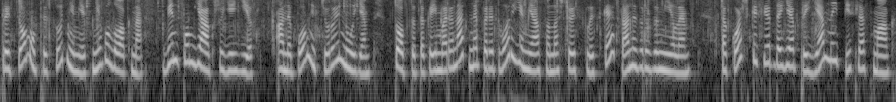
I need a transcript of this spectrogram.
При цьому присутні м'ясні волокна. Він пом'якшує їх, а не повністю руйнує. Тобто такий маринад не перетворює м'ясо на щось слизьке та незрозуміле. Також кефір дає приємний післясмак.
